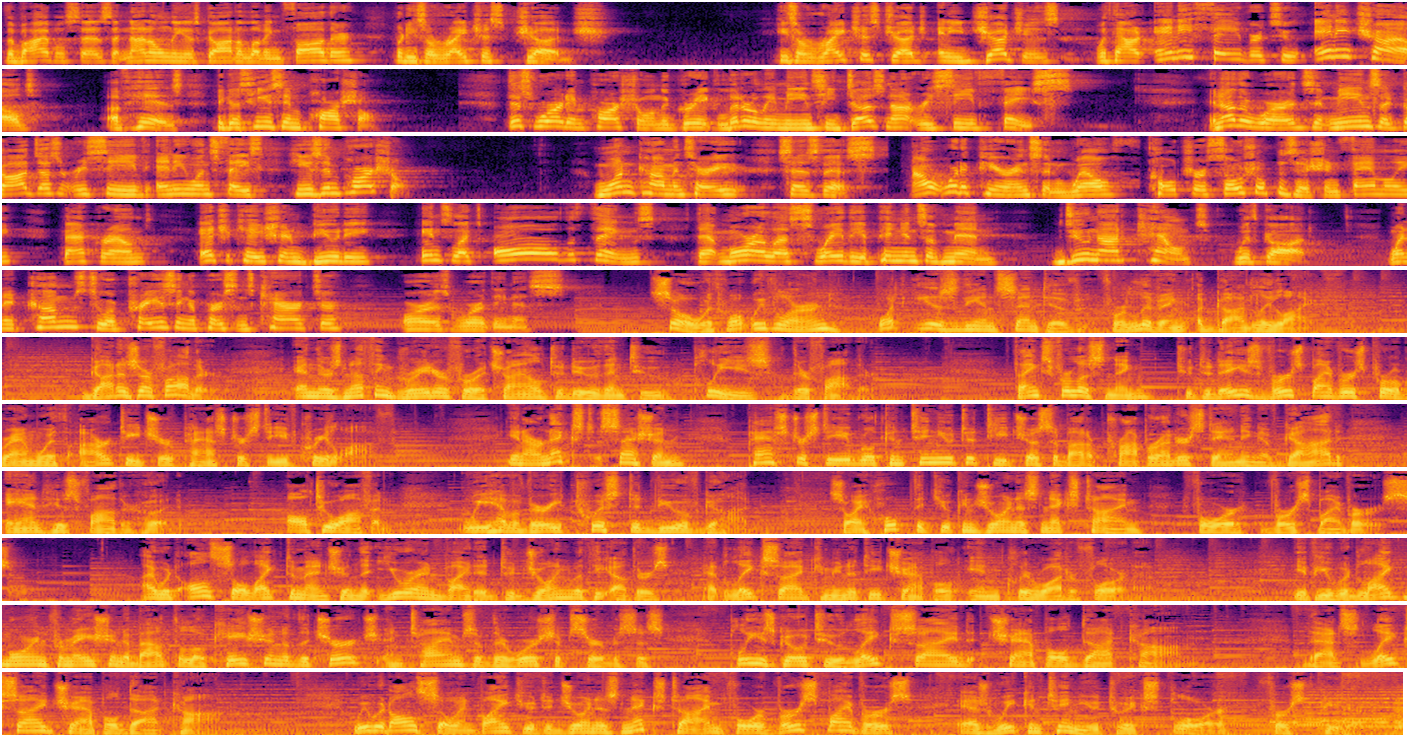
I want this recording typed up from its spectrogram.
The Bible says that not only is God a loving father, but he's a righteous judge. He's a righteous judge and he judges without any favor to any child of his because he's impartial. This word impartial in the Greek literally means he does not receive face. In other words, it means that God doesn't receive anyone's face. He's impartial. One commentary says this, outward appearance and wealth, culture, social position, family, background, education, beauty, intellect, all the things that more or less sway the opinions of men do not count with God when it comes to appraising a person's character or his worthiness. So, with what we've learned, what is the incentive for living a godly life? God is our Father, and there's nothing greater for a child to do than to please their Father. Thanks for listening to today's verse by verse program with our teacher, Pastor Steve Kreloff. In our next session, Pastor Steve will continue to teach us about a proper understanding of God and His fatherhood. All too often, we have a very twisted view of God. So I hope that you can join us next time for Verse by Verse. I would also like to mention that you are invited to join with the others at Lakeside Community Chapel in Clearwater, Florida. If you would like more information about the location of the church and times of their worship services, please go to lakesidechapel.com. That's lakesidechapel.com. We would also invite you to join us next time for Verse by Verse as we continue to explore 1 Peter.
